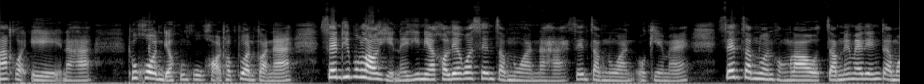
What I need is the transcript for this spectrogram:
มากกว่า a นะคะ ทุกคนเดี๋ยวคุณครูขอทบทวนก่อนนะ เส้นที่พวกเราเห็นในที่นี้เขาเรียกว่าเส้นจำนวนนะคะ เส้นจำนวนโอเคไหมเส้นจำนวนของเราจำได้ไหมเรียนตั้งแต่ม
